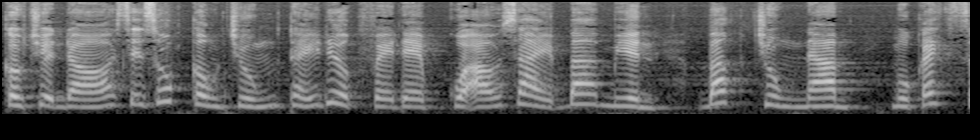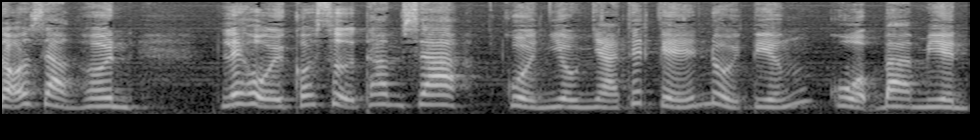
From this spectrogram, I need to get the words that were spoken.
Câu chuyện đó sẽ giúp công chúng thấy được vẻ đẹp của áo dài ba miền Bắc Trung Nam một cách rõ ràng hơn. Lễ hội có sự tham gia của nhiều nhà thiết kế nổi tiếng của ba miền.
